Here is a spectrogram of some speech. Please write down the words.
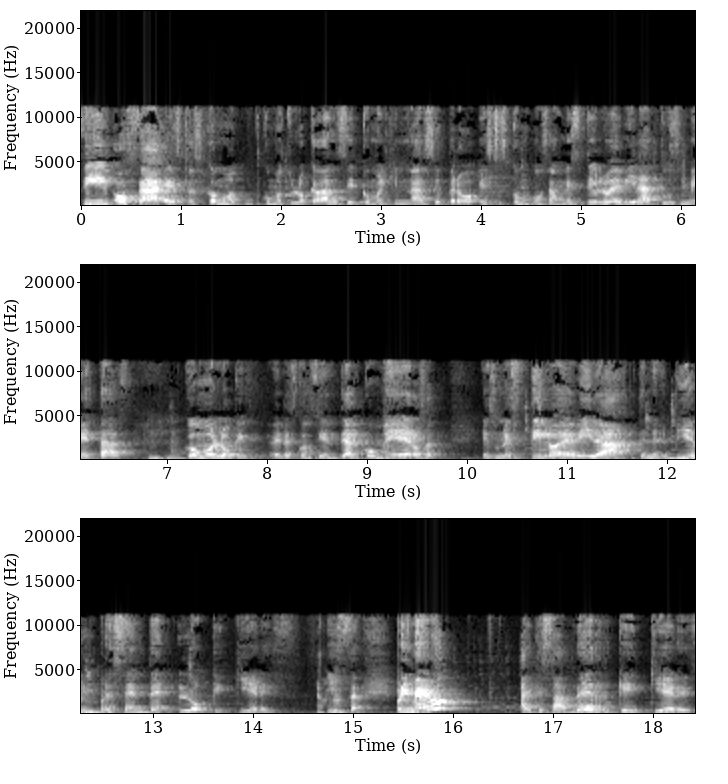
Sí, o sea, esto es como, como tú lo acabas de decir, como el gimnasio, pero esto es como, o sea, un estilo de vida, tus metas, como lo que eres consciente al comer, o sea, es un estilo de vida, tener bien presente lo que quieres. Y primero, hay que saber qué quieres,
